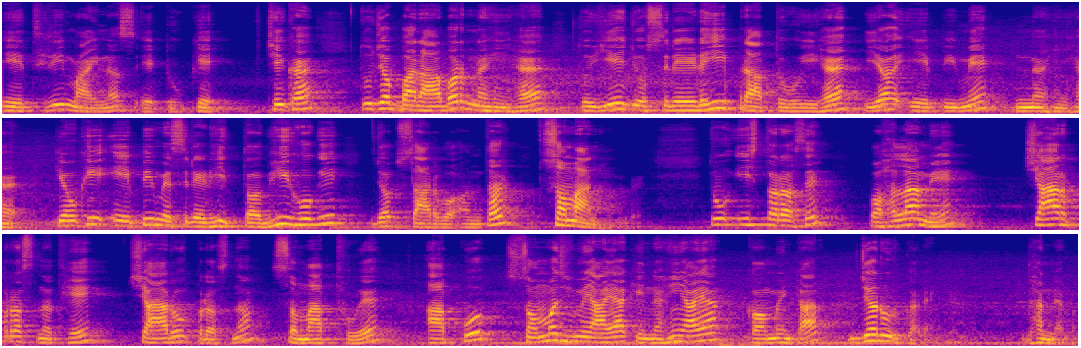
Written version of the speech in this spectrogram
A three minus A two के। ठीक है? तो जब बराबर नहीं है तो ये जो श्रेणी प्राप्त हुई है, यह ए पी में नहीं है। क्योंकि ए पी में श्रेणी तभी होगी जब सार्व अंतर समान होंगे। तो इस तरह से पहला में चार प्रश्न थे, चारों प्रश्न समाप्त हुए। आपको समझ में आया कि नहीं आया कमेंट आप ज़रूर करेंगे। धन्यवाद।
